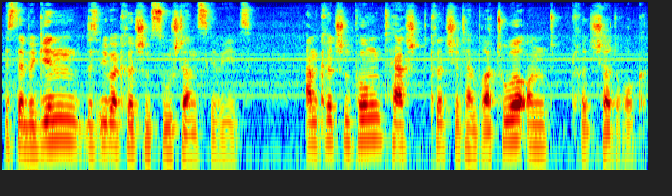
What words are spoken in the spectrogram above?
ist der Beginn des überkritischen Zustandsgebiets. Am kritischen Punkt herrscht kritische Temperatur und kritischer Druck.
